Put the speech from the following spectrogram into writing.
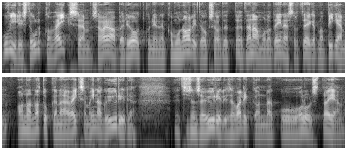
huviliste hulk on väiksem, see ajaperiood, kuni need kommunaalid jooksevad, et täna mul on teine strateegia, et ma pigem annan natukene väiksema hinnaga üürile. et siis on see üürilise valik on nagu oluliselt laiem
